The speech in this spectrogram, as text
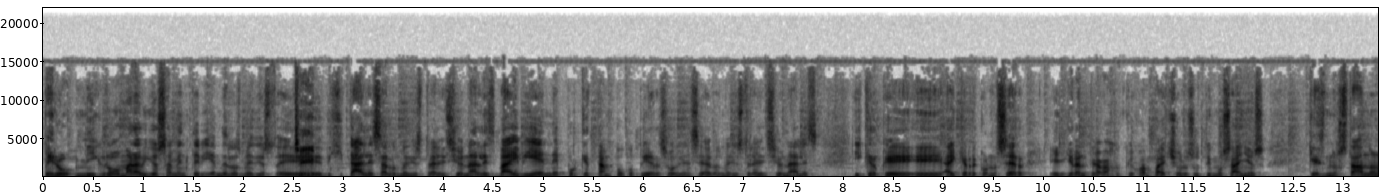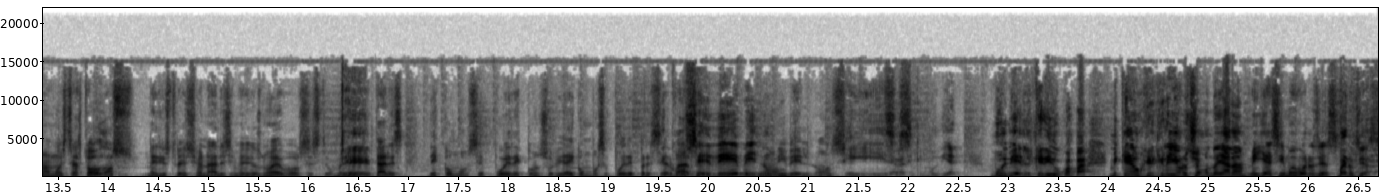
Pero migró maravillosamente bien de los medios eh, Sí. digitales a los medios tradicionales, va y viene porque tampoco pierde su audiencia de los medios tradicionales y creo que eh, hay que reconocer el gran trabajo que Juanpa ha hecho los últimos años, que nos está dando una muestra a todos, medios tradicionales y medios nuevos, este, o medios Sí. digitales, de cómo se puede consolidar y cómo se puede preservar ¿Cómo se debe, no? un nivel, ¿no? Sí, Sí, la verdad sí, es que muy bien. Muy bien, el querido Juanpa. Mi querido Gilgilillo, nos vemos mañana. Milla, sí, muy buenos días. Buenos días.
